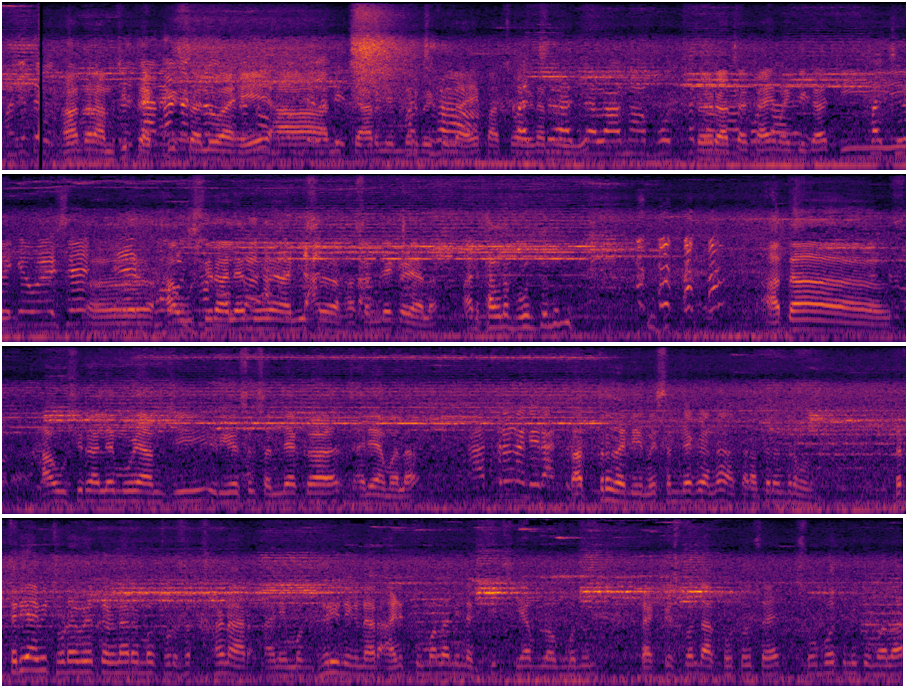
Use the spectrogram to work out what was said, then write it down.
म्हणजे ते- हा तर आमची प्रॅक्टिस चालू आहे हा आम्ही. चार मेंबर भेटलेला आहे पाचवा येणार तर आता काय होता माहिती का है. की हा उशीर आल्यामुळे है. आणि हा संध्याकाळी आला अरे थांबला बोलतो मी आता हा उशीर आल्यामुळे आमची रिहर्सल संध्याकाळ झाली आम्हाला. रात्र झाली म्हणजे संध्याकाळ ना आता रात्रनंतर म्हणून. तर तरी आम्ही थोडा वेळ करणार मग थोडंसं खाणार आणि मग घरी निघणार. आणि तुम्हाला मी नक्कीच या ब्लॉगमधून प्रॅक्टिस पण दाखवतोच आहे. सोबत मी तुम्हाला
